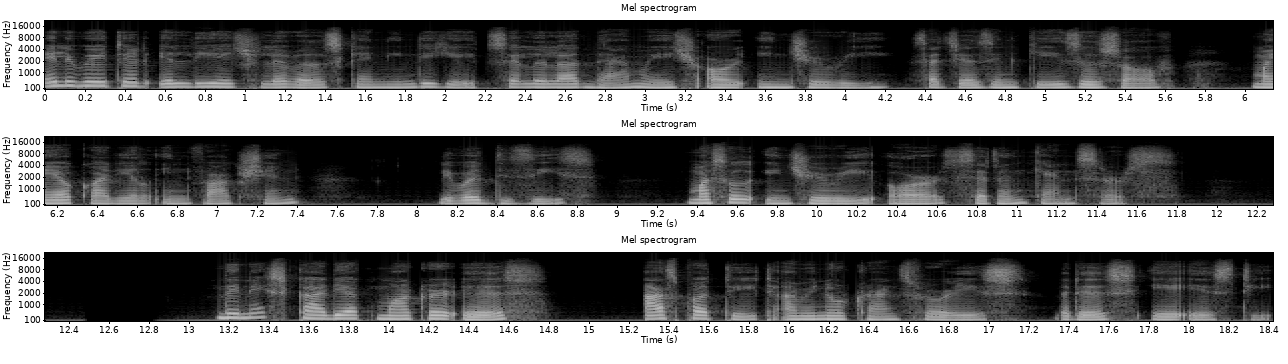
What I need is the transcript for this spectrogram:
Elevated LDH levels can indicate cellular damage or injury, such as in cases of myocardial infarction, liver disease, muscle injury, or certain cancers. The next cardiac marker is aspartate aminotransferase, that is AST.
